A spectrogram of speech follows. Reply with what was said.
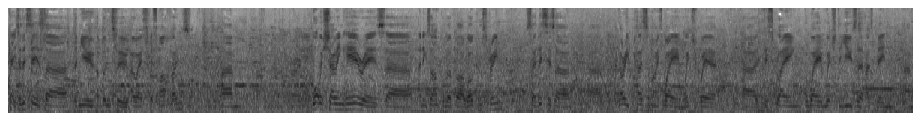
Okay, so this is uh, the new Ubuntu OS for smartphones. Um, what we're showing here is uh, an example of our welcome screen. So this is a, a very personalized way in which we're uh, displaying the way in which the user has been um,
